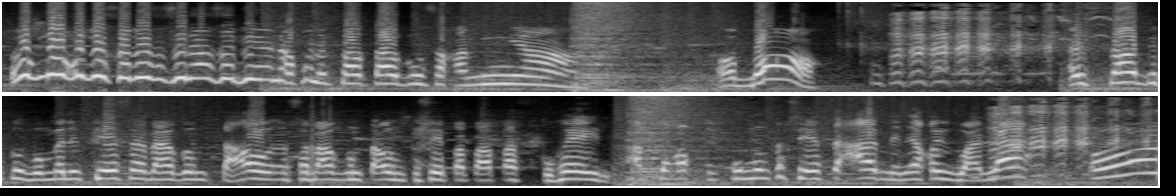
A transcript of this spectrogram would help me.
Huwag mo ako basta basta sinasabihin ako nagtatago sa kanya. Aba, ay sabi ko, bumalik siya sa bagong taon. Sa bagong taon ko siya papapaskuhin. Kung ako pumunta siya sa amin, ako'y wala. Ay,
